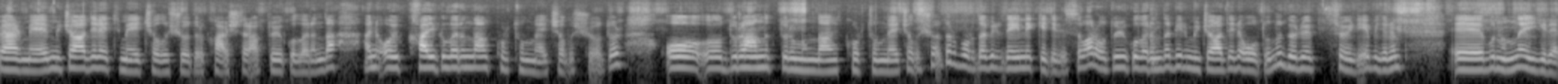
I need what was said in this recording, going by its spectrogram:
vermeye, mücadele etmeye çalışıyordur karşı taraf duygularında. Hani o kaygılarından kurtulmaya çalışıyordur. O, duranlık durumundan kurtulmaya çalışıyordur. Burada bir değnek yedilisi var. O duygularında bir mücadele olduğunu görüp söyleyebilirim e, bununla ilgili.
